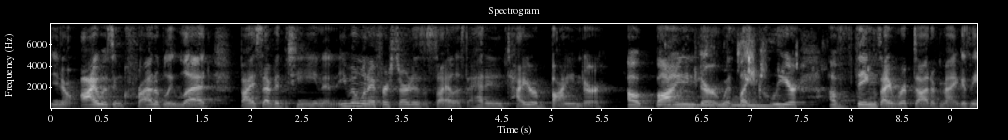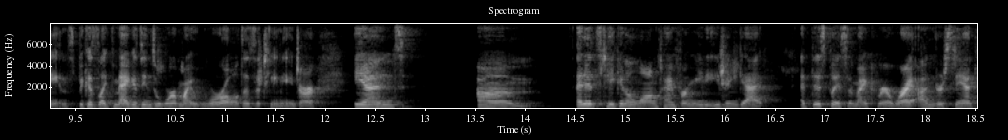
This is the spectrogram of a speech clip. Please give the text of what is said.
you know, I was incredibly led by 17. And even when I first started as a stylist, I had an entire binder, a binder with like mm. clear of things I ripped out of magazines because like magazines were my world as a teenager. And um, and it's taken a long time for me to even get at this place in my career where I understand.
